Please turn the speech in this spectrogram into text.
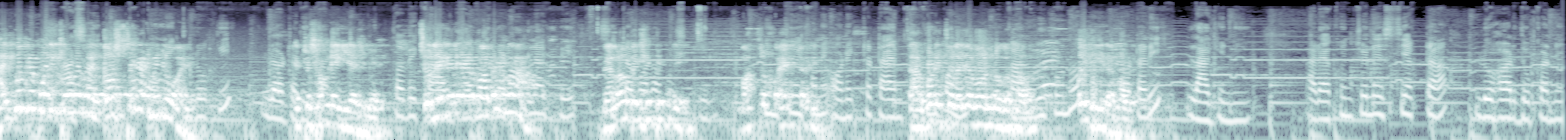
ভাগ্যকে পরীক্ষা করবেন দশ টাকার বিনিময়ে। লটারি একটু সামনে এগিয়ে আসবেন তবে চলে গেলে আর পাবেন না। লাগবে মেলাও সেটা বেশি দিন নেই। মাত্র কিন্তু কয়েকটা এখানে অনেকটা টাইম তারপরে চলে যাব অন্য কোথাও। ওই লাগেনি। আর এখন চলে এসেছি একটা লোহার দোকানে।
